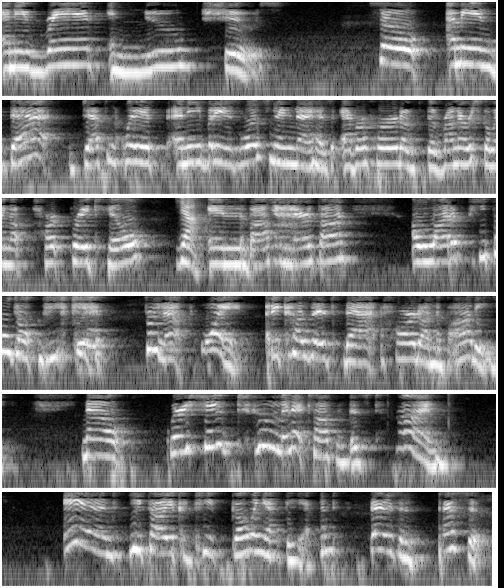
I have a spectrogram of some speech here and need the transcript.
And he ran in new shoes. So, I mean, that definitely, if anybody is listening that has ever heard of the runners going up Heartbreak Hill Yeah. in the Boston Marathon, a lot of people don't make it from that point because it's that hard on the body. Now, where he shaved two minutes off of his time and he thought he could keep going at the end, that is impressive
